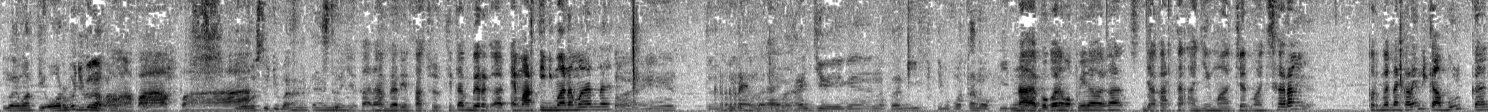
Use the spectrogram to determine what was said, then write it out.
melewati Orbo juga nggak oh nggak apa-apa. Apa-apa Ya, gue setuju banget kan setuju karena biar infrastruktur kita biar MRT di mana-mana. Wah, itu Keren kita banget. maju ya kan. Apalagi ibu kota mau pindah. Nah pokoknya mau pindah kan. Jakarta anjing macet macet. Sekarang Iya. permintaan kalian dikabulkan.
